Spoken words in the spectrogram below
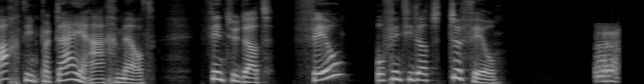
18 partijen aangemeld. Vindt u dat veel of vindt u dat te veel? Uh,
